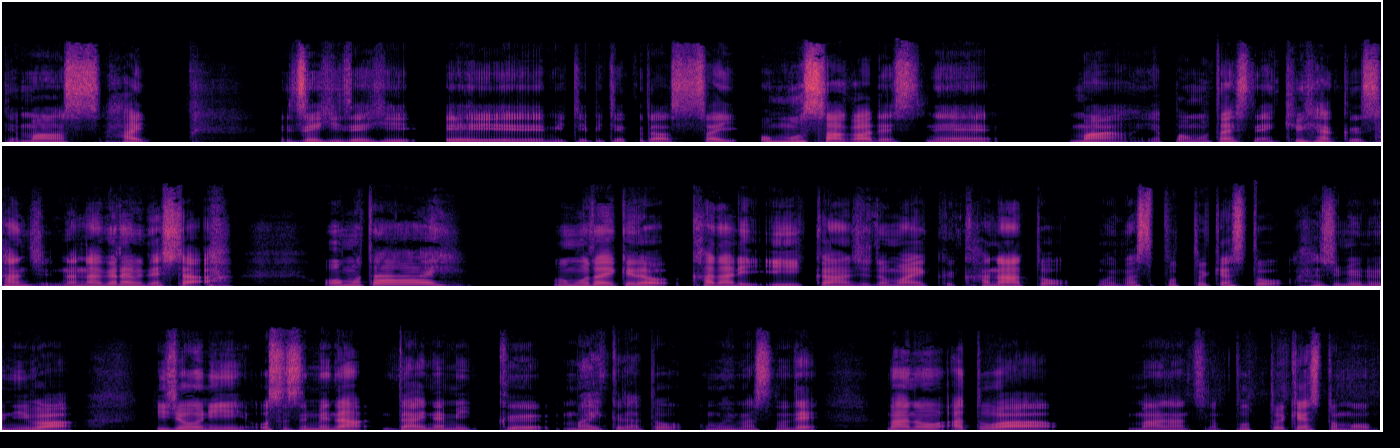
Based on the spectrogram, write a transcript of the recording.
てます。はい。ぜひぜひ、えー見てみてください。重さがですね、まあ、やっぱ重たいですね。937g でした。重たい。重たいけど、かなりいい感じのマイクかなと思います。ポッドキャストを始めるには、非常におすすめなダイナミックマイクだと思いますので、まあ、あのあとは、まあ、なんつうの、ポッドキャストも、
